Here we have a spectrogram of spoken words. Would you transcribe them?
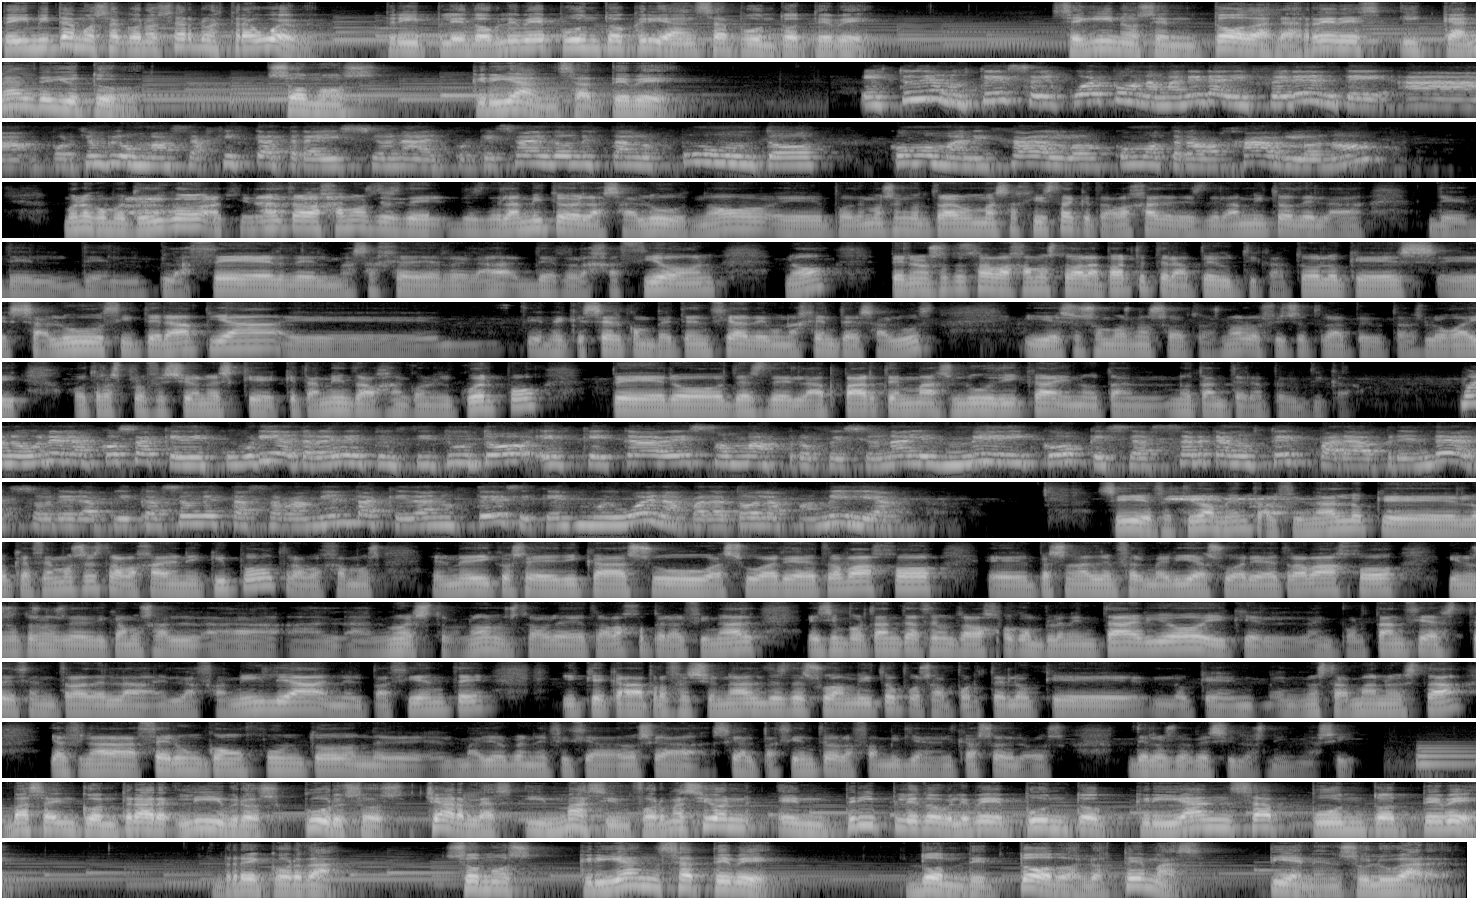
te invitamos a conocer nuestra web www.crianza.tv. Seguimos en todas las redes y canal de YouTube. Somos Crianza TV. Estudian ustedes el cuerpo de una manera diferente a, por ejemplo, un masajista tradicional, porque saben dónde están los puntos, cómo manejarlos, cómo trabajarlo, ¿no? Bueno, como te digo, al final trabajamos desde, desde el ámbito de la salud, ¿no? Eh, podemos encontrar un masajista que trabaja desde el ámbito de la, del, placer, del masaje de, relajación, ¿no? Pero nosotros trabajamos toda la parte terapéutica, todo lo que es eh, salud y terapia eh, tiene que ser competencia de un agente de salud y eso somos nosotros, ¿no? Los fisioterapeutas. Luego hay otras profesiones que, que también trabajan con el cuerpo, pero desde la parte más lúdica y no tan, no tan terapéutica. Bueno, una de las cosas que descubrí a través de tu instituto es que cada vez son más profesionales médicos que se acercan a ustedes para aprender sobre la aplicación de estas herramientas que dan ustedes y que es muy buena para toda la familia. Sí, efectivamente. Al final lo que, lo que hacemos es trabajar en equipo. Trabajamos, el médico se dedica a su, a su área de trabajo, el personal de enfermería a su área de trabajo y nosotros nos dedicamos al, nuestro, ¿no? nuestra área de trabajo. Pero al final es importante hacer un trabajo complementario y que la importancia esté centrada en la, en la familia, en el paciente y que cada profesional desde su ámbito pues, aporte lo que, lo que en nuestra mano está y al final hacer un conjunto donde el mayor beneficiado sea, sea el paciente o la familia en el caso de los, de los y los niños, sí. Vas a encontrar libros, cursos, charlas y más información en www.crianza.tv. Recordá, somos Crianza TV, donde todos los temas tienen su lugar.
